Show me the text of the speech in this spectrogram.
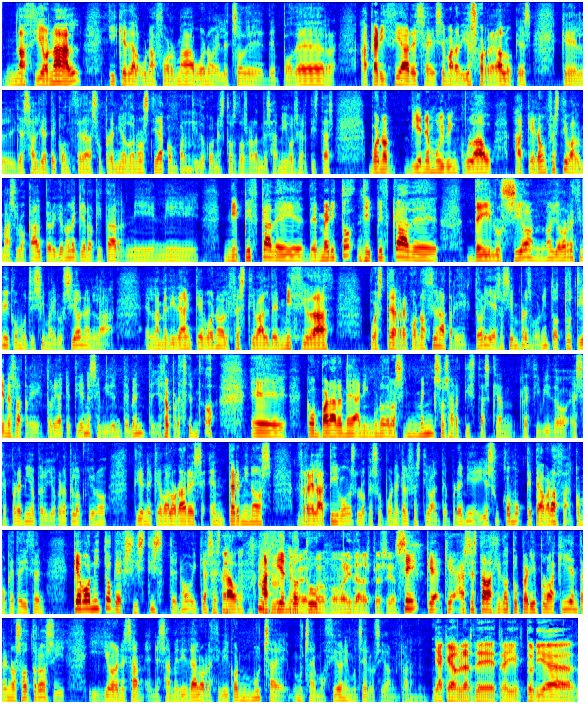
nacional y que de alguna forma, bueno, el hecho de, poder acariciar ese, ese, maravilloso regalo que es que el Día te conceda su premio Donostia, compartido mm. con estos dos grandes amigos y artistas, bueno, viene muy vinculado a que era un festival más local, pero yo no le quiero quitar ni, ni, ni pizca de, de mérito, ni pizca de, de, ilusión, ¿no? Yo lo recibí con muchísima ilusión en la, en la medida en que, bueno, el festival de mi ciudad pues te reconoce una trayectoria, eso siempre es mm. bonito. Tú tienes la trayectoria que tienes, evidentemente. Yo no pretendo eh, compararme a ninguno de los inmensos artistas que han recibido ese premio, pero yo creo que lo que uno tiene que valorar es en términos relativos lo que supone que el festival te premie y es como que te abraza, como que te dicen qué bonito que exististe, ¿no? Y que has estado haciendo tu... muy, bonita la expresión. Sí, que, que, has estado haciendo tu periplo aquí entre nosotros y, y, yo en esa, en esa medida lo recibí con mucha, mucha emoción y mucha ilusión, claro. Ya que hablas de trayectoria,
